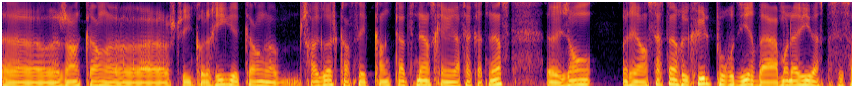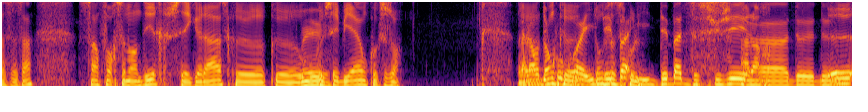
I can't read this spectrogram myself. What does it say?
Euh, genre quand euh, je te dis une connerie, quand euh, sur la gauche, quand c'est quand Katnins, quand il a fait Katnins, euh, ils ont un certain recul pour dire bah, à mon avis il va se passer ça c'est ça sans forcément dire que c'est dégueulasse que, que, Oui, c'est bien ou quoi que ce soit Euh, Alors donc, coup, euh, quoi, ils, donc ça, c'est déba- cool. ils débattent de sujets Alors, euh, de, de- Euh,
